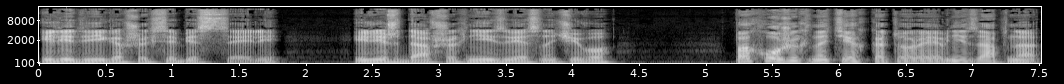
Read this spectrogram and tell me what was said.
или двигавшихся без цели, или ждавших неизвестно чего, похожих на тех, которые внезапно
